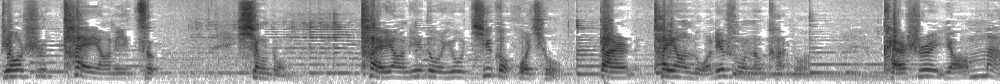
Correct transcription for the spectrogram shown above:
表示太阳的自行动，太阳里头有几个火球，但是太阳落的时候能看着。开始要慢，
